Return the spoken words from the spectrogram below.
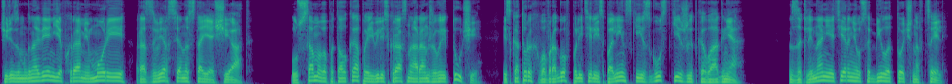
Через мгновение в храме Мории разверся настоящий ад. У самого потолка появились красно-оранжевые тучи, из которых во врагов полетели исполинские сгустки жидкого огня. Заклинание Терниуса било точно в цель.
